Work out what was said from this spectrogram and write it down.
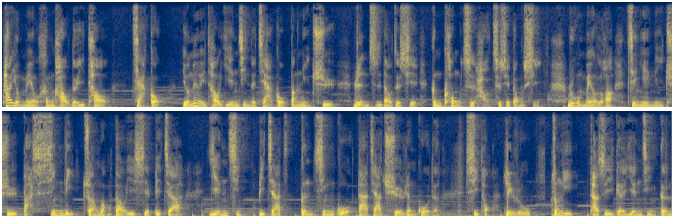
它有没有很好的一套架构。有没有一套严谨的架构帮你去认知到这些，跟控制好这些东西？如果没有的话，建议你去把心力转往到一些比较严谨、比较更经过大家确认过的系统，例如中医。它是一个严谨跟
